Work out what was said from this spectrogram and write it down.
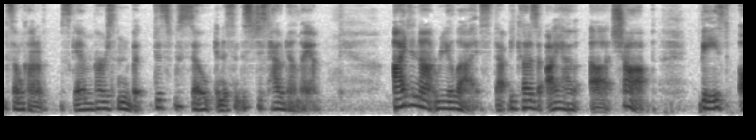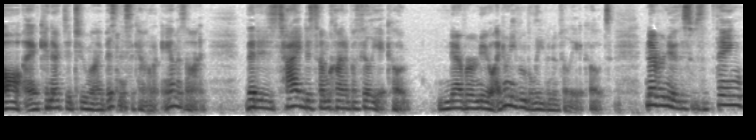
some kind of scam person, but this was so innocent. This is just how dumb I am. I did not realize that because I have a shop based all and connected to my business account on Amazon, that it is tied to some kind of affiliate code. Never knew. I don't even believe in affiliate codes. Never knew this was a thing.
